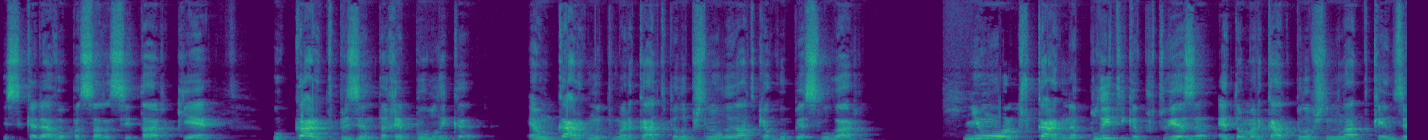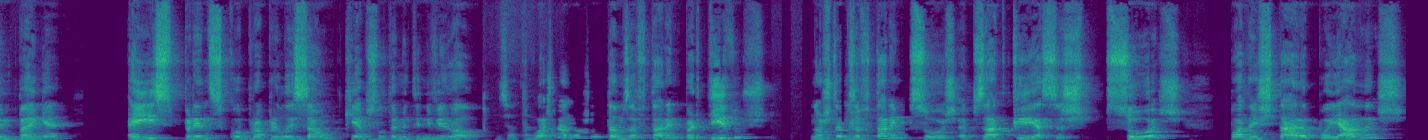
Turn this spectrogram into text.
e se calhar vou passar a citar, que é o cargo de Presidente da República é um cargo muito marcado pela personalidade que ocupa esse lugar. Nenhum outro cargo na política portuguesa é tão marcado pela personalidade de quem desempenha, a isso prende-se com a própria eleição, que é absolutamente individual. Lá Exatamente. está, nós não estamos a votar em partidos, nós estamos a votar em pessoas, apesar de que essas pessoas podem estar apoiadas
